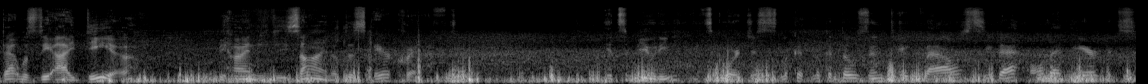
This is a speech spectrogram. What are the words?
That was the idea behind the design of this aircraft. It's a beauty. It's gorgeous. Look at look at those intake valves. See that? All that air gets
